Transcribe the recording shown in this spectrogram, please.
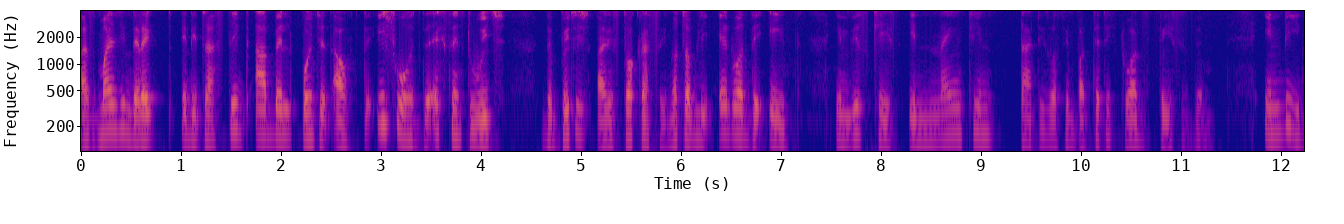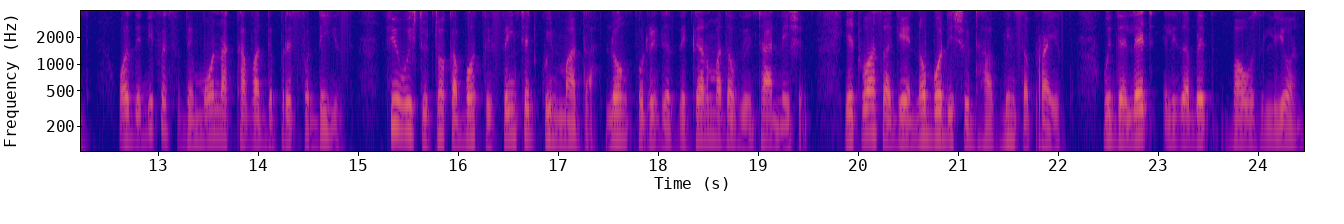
as managing director editor Stig Abell pointed out, the issue was the extent to which the British aristocracy, notably Edward VIII, in this case in 1930s, was sympathetic towards fascism. Indeed, while the defense of the monarch covered the press for days, few wished to talk about the sainted Queen Mother, long portrayed as the grandmother of the entire nation. Yet once again, nobody should have been surprised with the late Elizabeth Bowes leon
